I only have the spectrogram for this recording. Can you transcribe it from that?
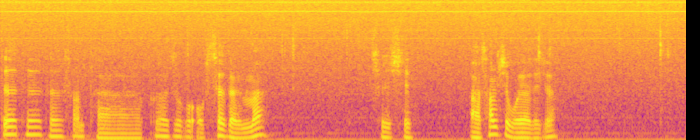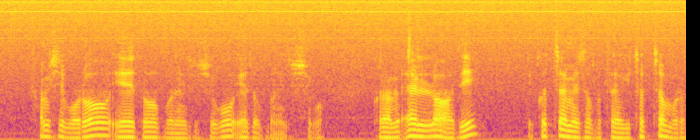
뜨뜨뜨 선탁 그래가지고 옵셋 얼마? 70. 아, 35 해야 되죠? 35로 얘도 보내주시고 얘도 보내주시고 그러면 L로 어디? 이 끝점에서부터 여기 접점으로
